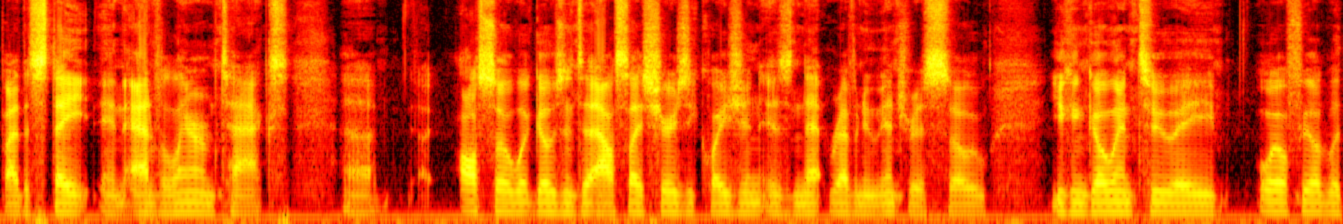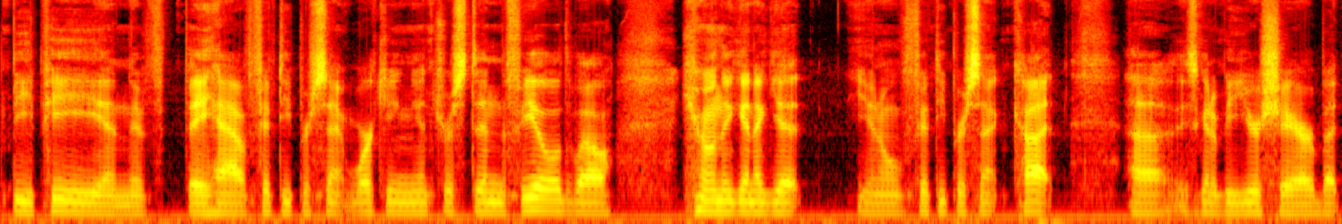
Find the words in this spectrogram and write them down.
by the state and ad valorem tax. Uh, also, what goes into the outside shares equation is net revenue interest. So you can go into a oil field with BP and if they have 50% working interest in the field well you're only going to get you know 50% cut uh, is going to be your share. But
